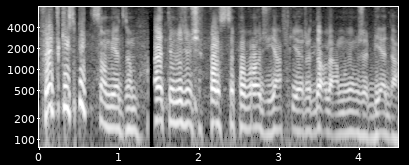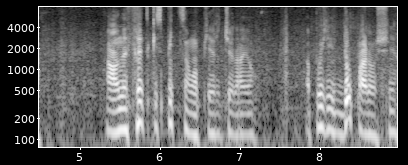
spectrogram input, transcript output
Frytki z pizzą jedzą, ale tym ludziom się w Polsce powodzi. Ja pierdolę, a mówią, że bieda. A one frytki z pizzą opierdzielają A później dupa rośnie.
